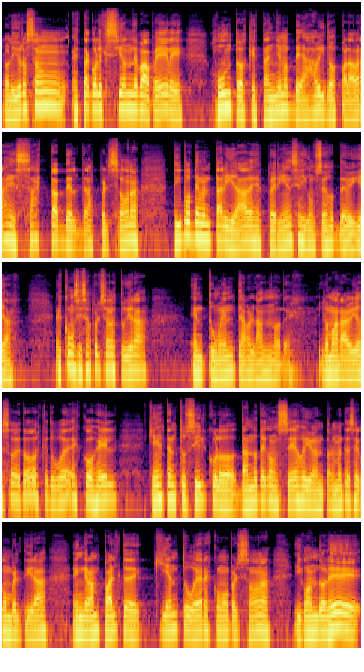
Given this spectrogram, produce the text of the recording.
Los libros son esta colección de papeles juntos que están llenos de hábitos, palabras exactas de, las personas, tipos de mentalidades, experiencias y consejos de vida. Es como si esa persona estuviera en tu mente hablándote. Y lo maravilloso de todo es que tú puedes escoger quién está en tu círculo dándote consejos y eventualmente se convertirá en gran parte de quién tú eres como persona. Y cuando lees,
